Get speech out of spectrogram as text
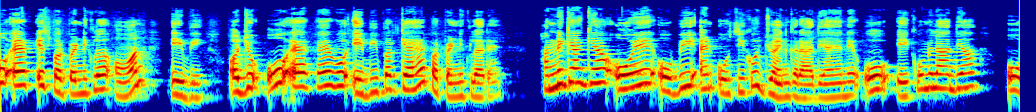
OF is perpendicular on AB और जो OF है वो AB पर क्या है perpendicular है हमने क्या किया? ओ ए ओ बी एंड ओ सी को ज्वाइन करा दिया। यानी ओ ए को मिला दिया ओ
